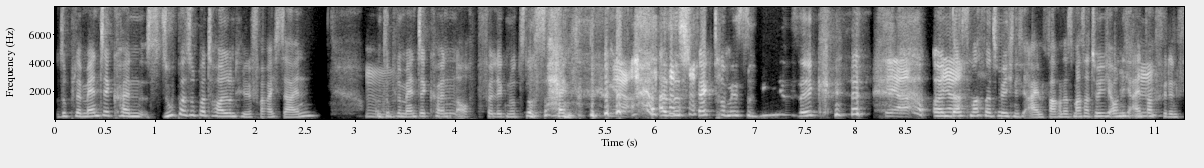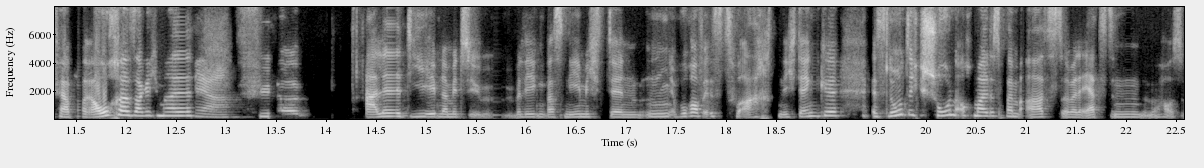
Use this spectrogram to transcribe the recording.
Supplemente können super, super toll und hilfreich sein. Mhm. Und Supplemente können auch völlig nutzlos sein. Ja. also das Spektrum ist riesig. Ja. Und ja. das macht natürlich nicht einfach. Und das macht natürlich auch nicht mhm. einfach für den Verbraucher, sage ich mal. Für alle, die eben damit überlegen, was nehme ich denn, hm, worauf ist zu achten. Ich denke, es lohnt sich schon auch mal, das beim Arzt, bei der Ärztin, im Haus,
